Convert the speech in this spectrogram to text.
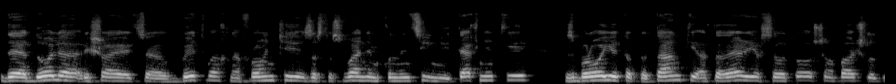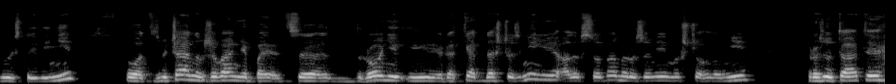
де доля рішається в битвах на фронті застосуванням конвенційної техніки, зброї, тобто танки, артилерія, всього того, що ми бачили в Другій війні. От, звичайно, вживання дронів і ракет дещо змінює, але все одно ми розуміємо, що головні результати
